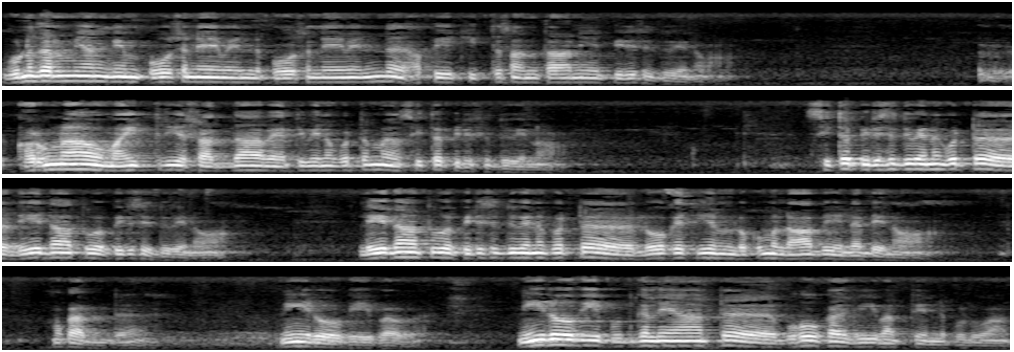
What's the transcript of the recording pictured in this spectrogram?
ගුණ ධර්මයන්ගෙන් පෝෂණය වෙන්න පෝෂණය වෙන්න අපේ චිත්තසංතානය පිරිසිදු වෙනවා. කරුණාව, මෛත්‍රිය, ශ්‍රද්ධාව ඇති වෙනකොටම සිත පිරිසිදු වෙනවා. සිත පිරිසිදු වෙනකොට ලේ ධාතුව පිරිසිදු වෙනවා. ලේ ධාතුව පිරිසිදු වෙනකොට ලෝකේ තියෙන ලොකුම ලාභය ලැබෙනවා. මොකද්ද? නිරෝගී බව. නිරෝගී පුද්ගලයාට බොහෝ කල ජීවත් වෙන්න පුළුවන්.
